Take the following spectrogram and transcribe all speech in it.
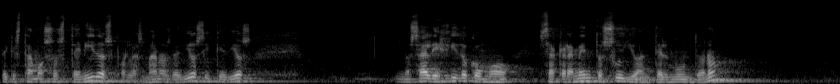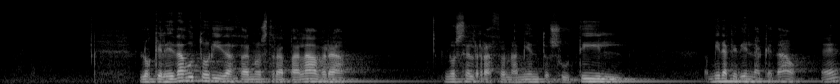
de que estamos sostenidos por las manos de Dios y que Dios nos ha elegido como sacramento suyo ante el mundo, ¿no? Lo que le da autoridad a nuestra palabra no es el razonamiento sutil. Mira qué bien le ha quedado. ¿eh?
